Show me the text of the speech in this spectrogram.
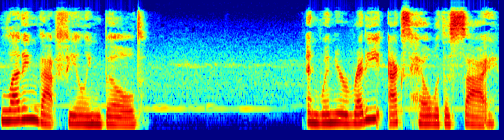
Letting that feeling build and when you're ready, exhale with a sigh.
